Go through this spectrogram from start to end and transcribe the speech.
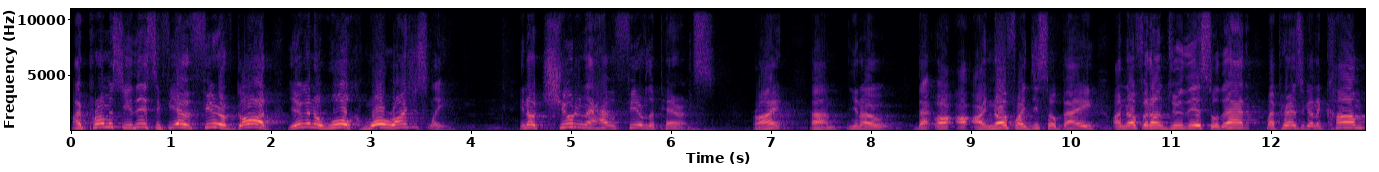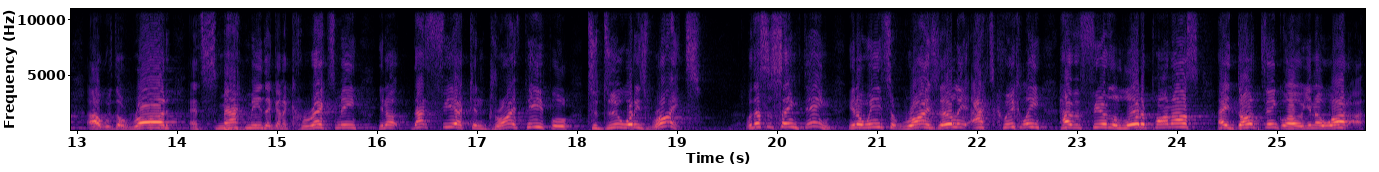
I promise you this if you have a fear of God, you're going to walk more righteously. You know, children that have a fear of the parents, right? Um, you know, that I, I, know if I disobey, I know if I don't do this or that, my parents are going to come uh, with a rod and smack me, they're going to correct me. You know, that fear can drive people to do what is right. Well, that's the same thing. You know, we need to rise early, act quickly, have a fear of the Lord upon us. Hey, don't think, well, you know what? I,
